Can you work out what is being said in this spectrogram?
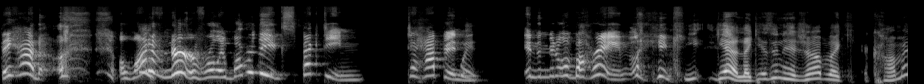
they had a, a lot of nerve. We're like, what were they expecting to happen Wait. in the middle of Bahrain? Like, yeah like isn't hijab like common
